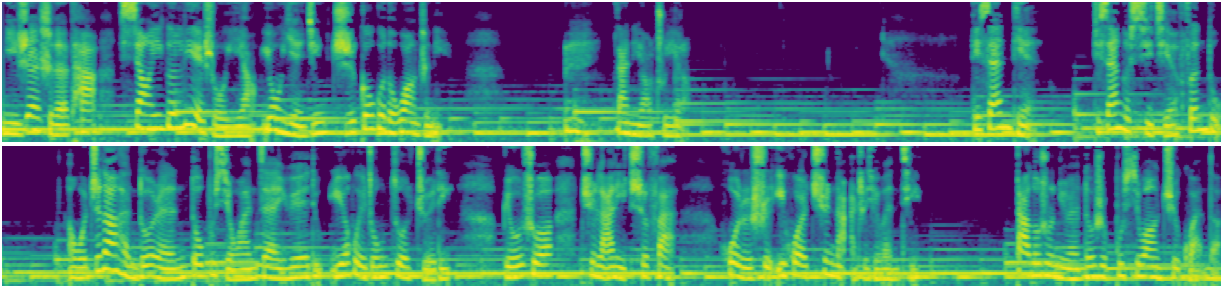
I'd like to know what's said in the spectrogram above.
你认识的他像一个猎手一样，用眼睛直勾勾的望着你，那你要注意了。第三点，第三个细节，风度。啊，我知道很多人都不喜欢在约约会中做决定，比如说去哪里吃饭，或者是一会儿去哪这些问题。大多数女人都是不希望去管的，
